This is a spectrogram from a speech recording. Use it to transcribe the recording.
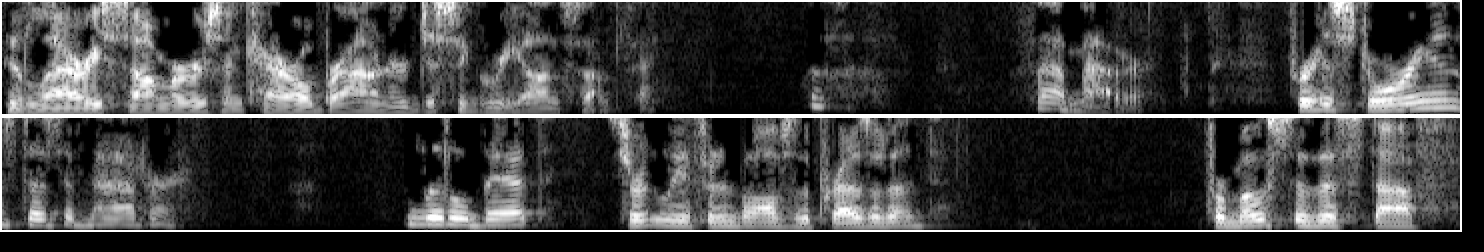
did Larry Summers and Carol Browner disagree on something? Does that matter? For historians, does it matter? A little bit, certainly if it involves the president. For most of this stuff,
